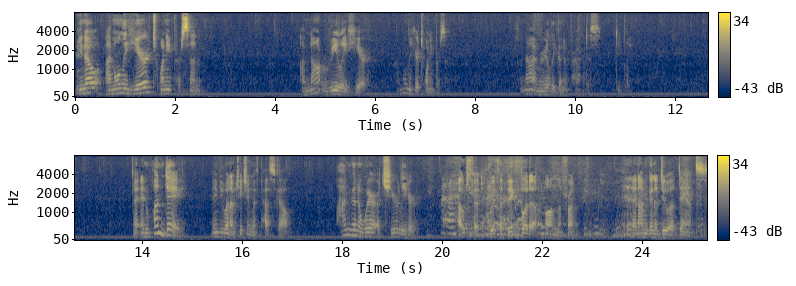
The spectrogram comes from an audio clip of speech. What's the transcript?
you know, I'm only here 20%. I'm not really here. I'm only here 20%. So now I'm really going to practice deeply. And one day, maybe when I'm teaching with Pascal, I'm going to wear a cheerleader outfit with a big Buddha on the front. And I'm going to do a dance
